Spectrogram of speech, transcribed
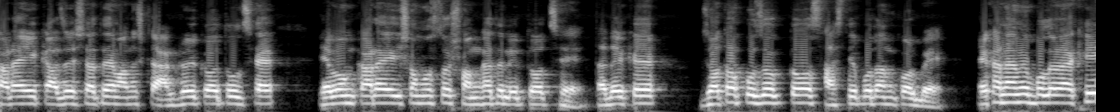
কারা এই কাজের সাথে মানুষকে আগ্রহী করে তুলছে এবং কারা এই সমস্ত সংঘাতে লিপ্ত হচ্ছে। তাদেরকে যথোপযুক্ত শাস্তি প্রদান করবে। এখানে আমি বলে রাখি,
